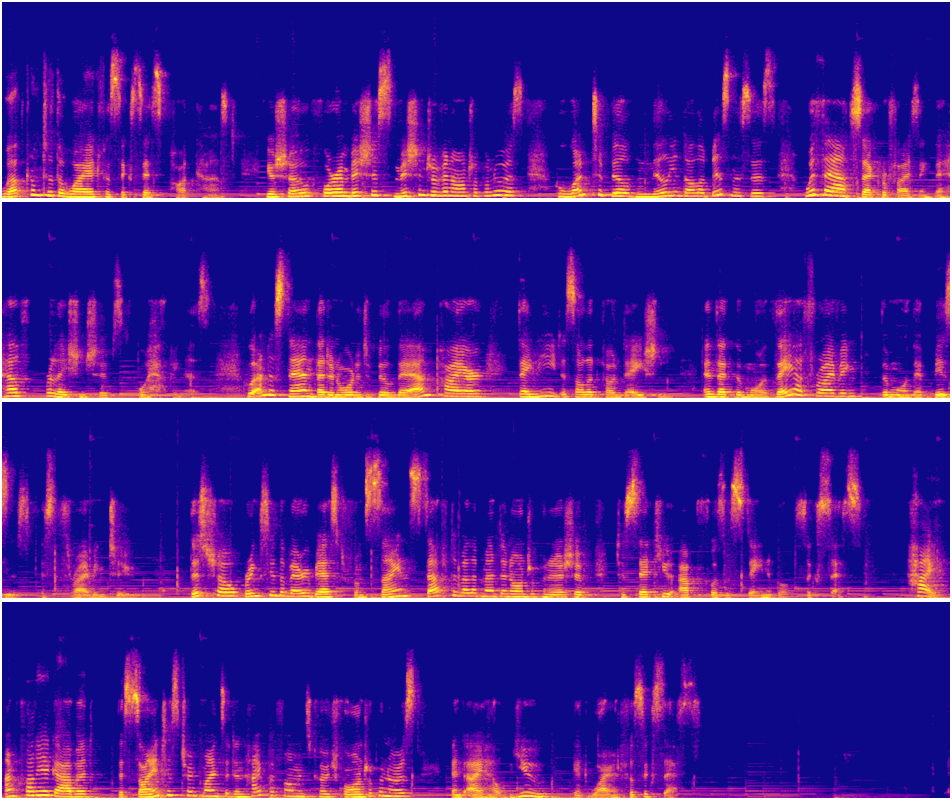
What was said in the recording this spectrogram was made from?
Welcome to the Wired for Success podcast, your show for ambitious, mission driven entrepreneurs who want to build million dollar businesses without sacrificing their health, relationships, or happiness, who understand that in order to build their empire, they need a solid foundation, and that the more they are thriving, the more their business is thriving too. This show brings you the very best from science, self development, and entrepreneurship to set you up for sustainable success. Hi, I'm Claudia Garbutt, the scientist turned mindset and high performance coach for entrepreneurs, and I help you get wired for success.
